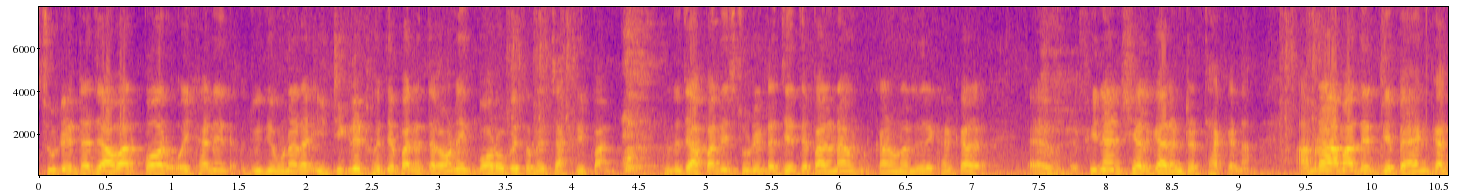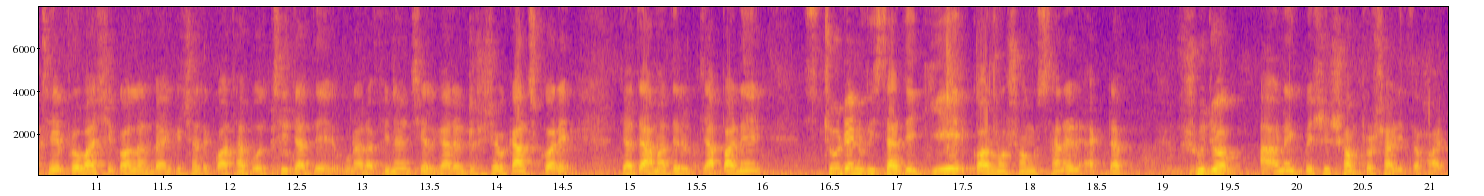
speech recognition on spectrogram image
স্টুডেন্টরা যাওয়ার পর ওইখানে যদি ওনারা ইন্টিগ্রেট হতে পারে তারা অনেক বড় বেতনের চাকরি পান। কিন্তু জাপানি স্টুডেন্টরা যেতে পারে না, কারণ ওনাদের এখানকার ফিনান্সিয়াল গ্যারান্টার থাকে না। আমরা আমাদের যে ব্যাংক আছে, প্রবাসী কল্যাণ ব্যাংকের সাথে কথা বলছি, যাতে ওনারা ফিনান্সিয়াল গ্যারান্টার হিসেবে কাজ করে, যাতে আমাদের জাপানে স্টুডেন্ট ভিসাতে গিয়ে কর্মসংস্থানের একটা সুযোগ অনেক বেশি সম্প্রসারিত হয়।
